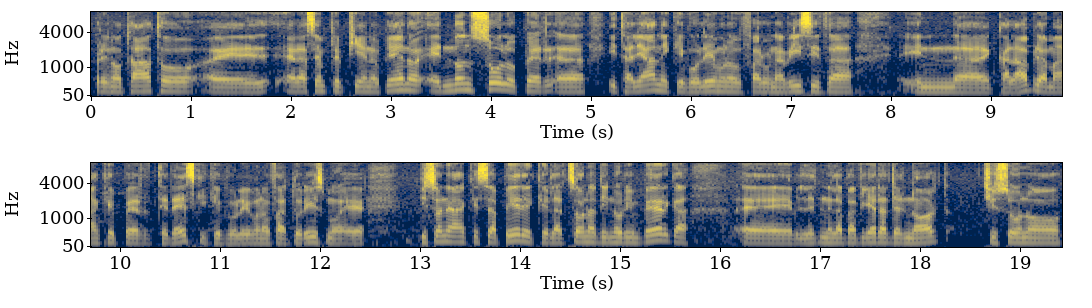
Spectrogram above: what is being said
prenotato, era sempre pieno pieno e non solo per eh, italiani che volevano fare una visita in Calabria ma anche per tedeschi che volevano fare turismo. E bisogna anche sapere che la zona di Norimberga eh, nella Baviera del Nord ci sono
